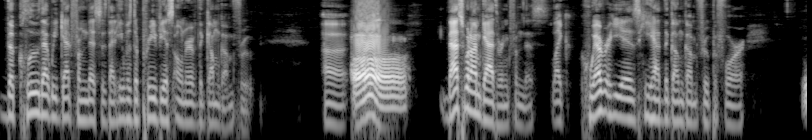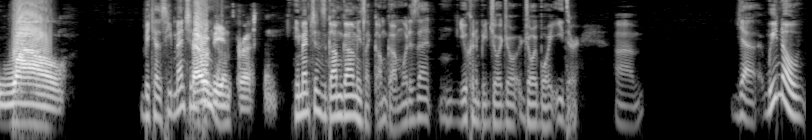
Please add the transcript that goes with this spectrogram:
the clue that we get from this is that he was the previous owner of the Gum Gum fruit. Uh, Oh. that's what I'm gathering from this. Like whoever he is, he had the Gum Gum fruit before Wow. because he mentions That would Gum be Gum. interesting. He mentions Gum Gum. He's like Gum Gum. What is that? You couldn't be Joy Joy, Joy Boy either. Um, yeah, we know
